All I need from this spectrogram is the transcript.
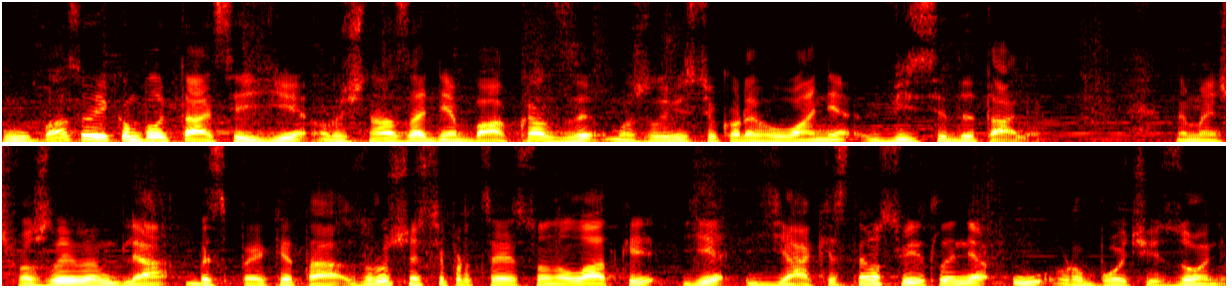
У базовій комплектації є ручна задня бабка з можливістю коригування вісі деталі. Не менш важливим для безпеки та зручності процесу наладки є якісне освітлення у робочій зоні.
